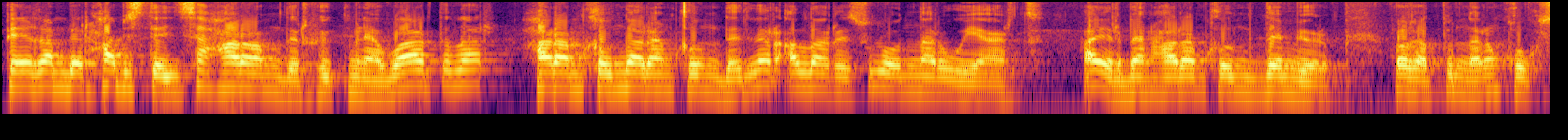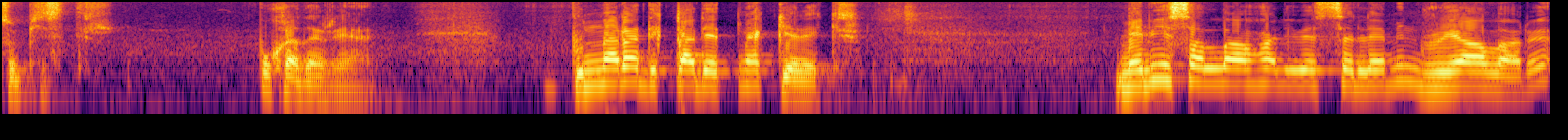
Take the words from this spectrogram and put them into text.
peygamber habis dediyse haramdır hükmüne vardılar. Haram kılındı, haram kılındı dediler. Allah Resulü onları uyardı. Hayır ben haram kılındı demiyorum. Fakat bunların kokusu pistir. Bu kadar yani. Bunlara dikkat etmek gerekir. Nebi sallallahu aleyhi ve sellemin rüyaları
